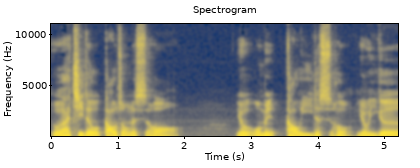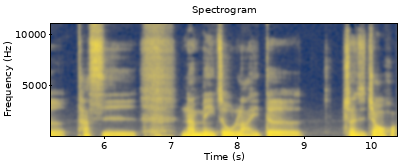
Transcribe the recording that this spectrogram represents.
我还记得我高中的时候有我们高一的时候有一个他是南美洲来的，算是交换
